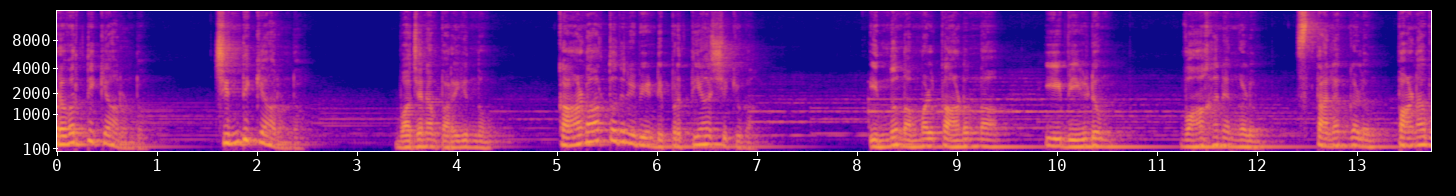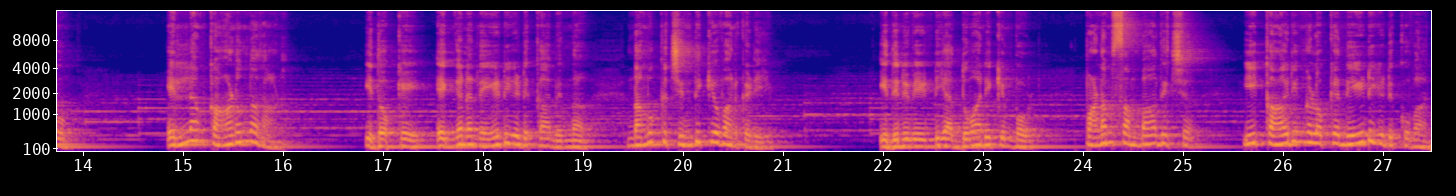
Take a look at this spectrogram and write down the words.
പ്രവർത്തിക്കാറുണ്ടോ? ചിന്തിക്കാറുണ്ടോ? വചനം പറയുന്നു കാണാത്തതിനു വേണ്ടി പ്രത്യാശിക്കുക. ഇന്ന് നമ്മൾ കാണുന്ന ഈ വീടും വാഹനങ്ങളും സ്ഥലങ്ങളും പണവും എല്ലാം കാണുന്നതാണ്. ഇതൊക്കെ എങ്ങനെ നേടിയെടുക്കാമെന്ന് നമുക്ക് ചിന്തിക്കുവാൻ കഴിയും. ഇതിനു വേണ്ടി അധ്വാനിക്കുമ്പോൾ പണം സമ്പാദിച്ച് ഈ കാര്യങ്ങളൊക്കെ നേടിയെടുക്കുവാൻ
